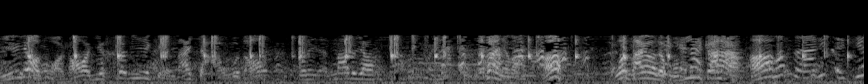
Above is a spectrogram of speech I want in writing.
你要多少，你何必跟咱家舞蹈？我拿着去，看见吗？啊！我咋样的不比你干的啊？老师，你真行。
